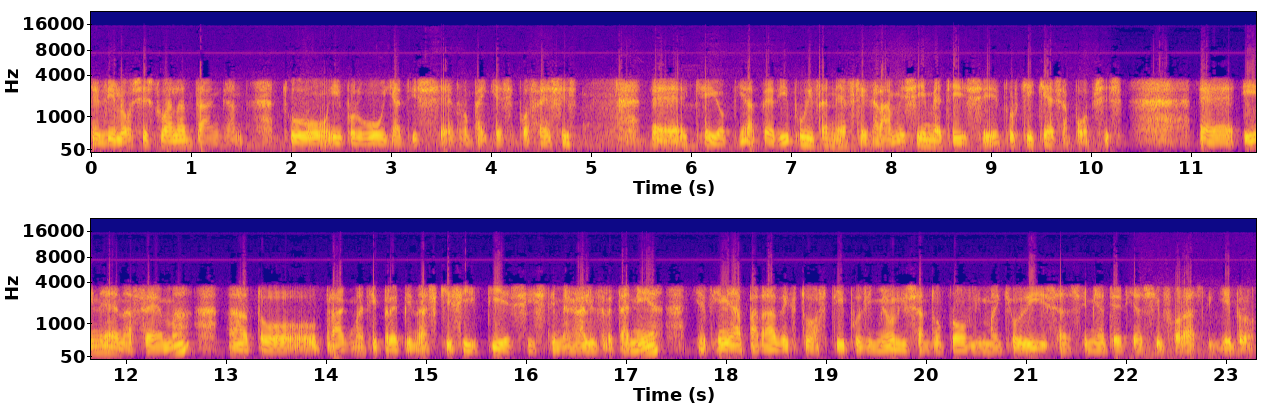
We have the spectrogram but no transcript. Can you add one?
δηλώσεις του Αλαντάγκαν, του Υπουργού για τις Ευρωπαϊκές Υποθέσεις ε, και η οποία περίπου ήταν ευθυγράμμιση με τις ε, τουρκικές απόψεις. Ε, είναι ένα θέμα το πράγματι πρέπει να ασκηθεί η πίεση στη Μεγάλη Βρετανία γιατί είναι απαράδεκτο αυτοί που δημιούργησαν το πρόβλημα και οδήγησαν σε μια τέτοια σύμφορα στην Κύπρο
